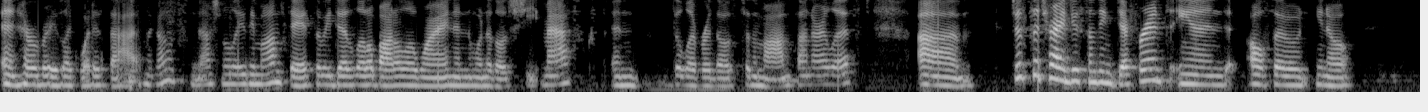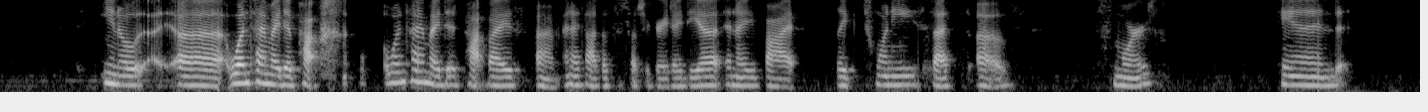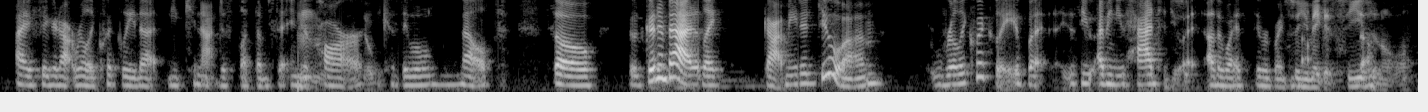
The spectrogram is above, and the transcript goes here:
And everybody's like, what is that? I'm like, oh, it's National Lazy Moms Day. So we did a little bottle of wine and one of those sheet masks and delivered those to the moms on our list. Um, just to try and do something different and also, you know, you know, uh, one time I did pop, one time I did pop-bys, um, and I thought this was such a great idea, and I bought like 20 sets of s'mores, and I figured out really quickly that you cannot just let them sit in your mm, car nope. because they will melt. So it was good and bad. It like got me to do them really quickly, but you, I mean, you had to do it, otherwise they were going to. So melt. you make it seasonal. So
